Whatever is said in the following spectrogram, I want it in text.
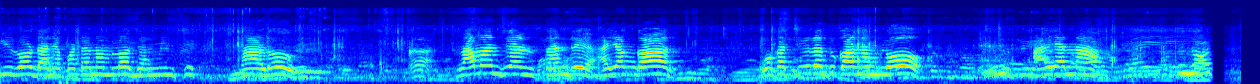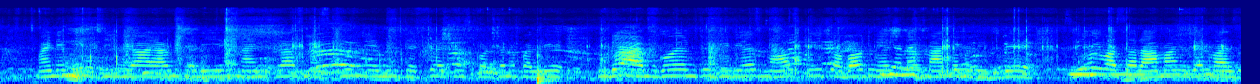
ఈరోడ్ అనే పట్టణంలో జన్మించినాడు. ఆ, రామానుజన్ తండ్రి అయ్యంగార్ ఒక చీర దుకాణంలో My name is Divya. I am studying 9th class. My school name is ZHS Kodakanapalli. Today I am going to give a small speech about National Mathematics Day. Srinivasa Ramanujan was a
